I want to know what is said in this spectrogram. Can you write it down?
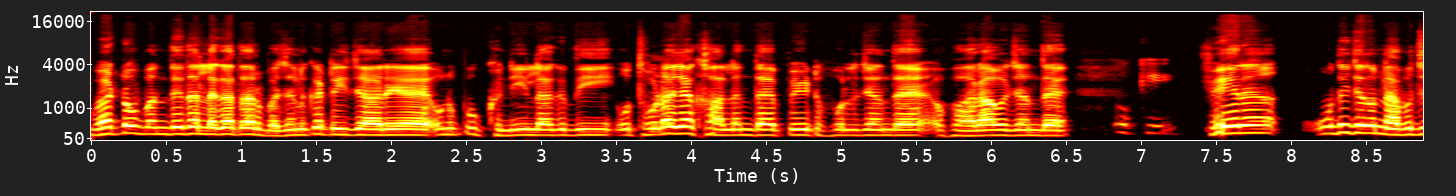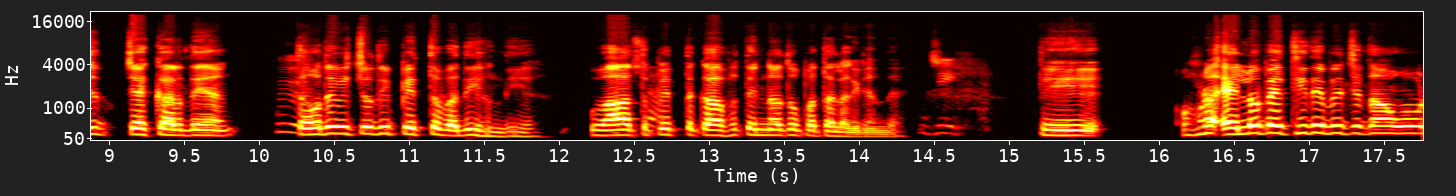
ਬਟ ਉਹ ਬੰਦੇ ਦਾ ਲਗਾਤਾਰ ਵਜਨ ਘਟੀ ਜਾ ਰਿਹਾ ਹੈ ਉਹਨੂੰ ਭੁੱਖ ਨਹੀਂ ਲੱਗਦੀ ਉਹ ਥੋੜਾ ਜਿਹਾ ਖਾ ਲੈਂਦਾ ਹੈ ਪੇਟ ਫੁੱਲ ਜਾਂਦਾ ਹੈ ਅਫਾਰਾ ਹੋ ਜਾਂਦਾ ਹੈ। ਓਕੇ ਫਿਰ ਉਹਦੇ ਜਦੋਂ ਨਬਜ਼ ਚੈੱਕ ਕਰਦੇ ਆ ਤਾਂ ਉਹਦੇ ਵਿੱਚ ਉਹਦੀ ਪਿੱਤ ਵਧੀ ਹੁੰਦੀ ਹੈ। ਵਾਤ। ਪਿੱਤ ਕਫ ਤਿੰਨਾਂ ਤੋਂ ਪਤਾ ਲੱਗ ਜਾਂਦਾ ਹੈ। ਜੀ। ਤੇ ਹੁਣ ਐਲੋਪੈਥੀ ਦੇ ਵਿੱਚ ਤਾਂ ਉਹ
